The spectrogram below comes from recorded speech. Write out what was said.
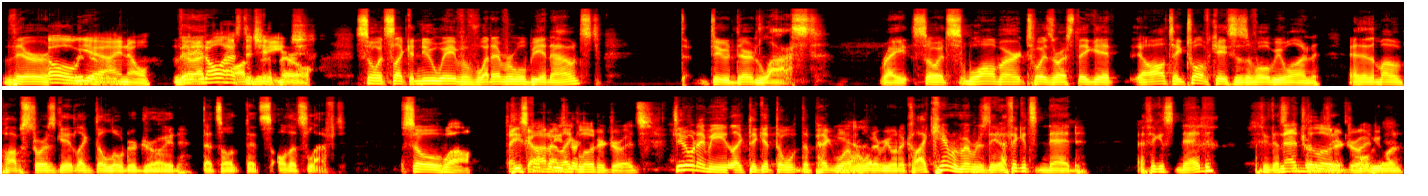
They're oh yeah, I know. It all has to change. So it's like a new wave of whatever will be announced. Dude, they're last, right? So it's Walmart, Toys R Us. They get. You know, I'll take twelve cases of Obi Wan, and then the mom and pop stores get like the loader droid. That's all. That's all that's left. So well, thank God I like are, loader droids. Do you know what I mean? Like they get the the pegwarmer yeah. or whatever you want to call. It. I can't remember his name. I think it's Ned. I think it's Ned. I think that's Ned the, the loader droid. One.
